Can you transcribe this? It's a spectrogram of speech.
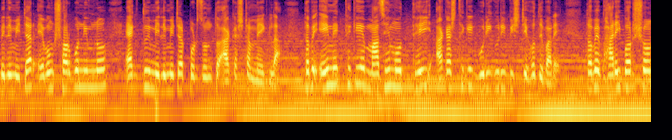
মিলিমিটার এবং সর্বনিম্ন এক দুই মিলিমিটার পর্যন্ত আকাশটা মেঘলা। তবে এই মেঘ থেকে মাঝে মধ্যেই আকাশ থেকে গুড়ি গুড়ি বৃষ্টি হতে পারে। তবে ভারী বর্ষণ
